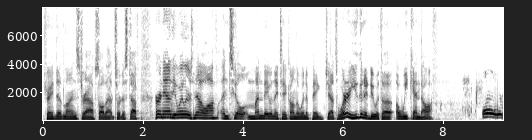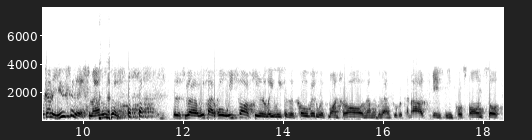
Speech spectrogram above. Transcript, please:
trade deadlines, drafts, all that sort of stuff. Hernan, the Oilers now off until Monday when they take on the Winnipeg Jets. What are you going to do with a, a weekend off? Well, we're kind of used to this, man. We've uh, we've had whole weeks off here lately because of COVID with Montreal and then with the Vancouver Canucks, games being postponed. So,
